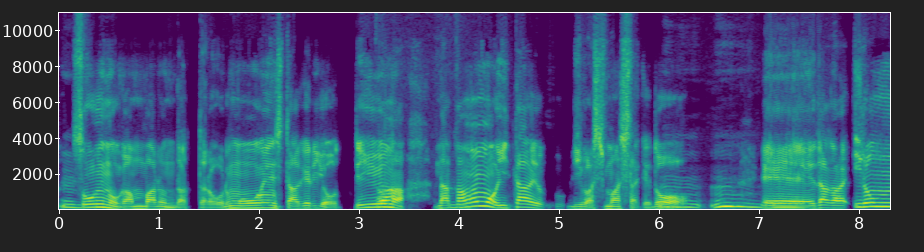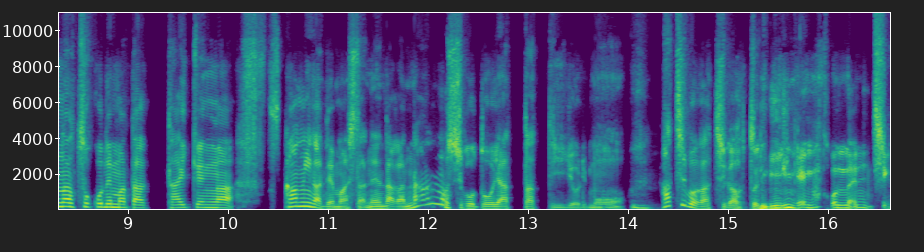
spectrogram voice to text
うん。そういうの頑張るんだったら俺も応援してあげるよっていうような仲間もいたりはしましたけど、えー、だからいろんなそこでまた体験が、深みが出ましたね。だから何の仕事をやったっていうよりも、立場が違うと人間こんなに違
